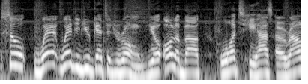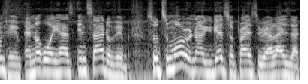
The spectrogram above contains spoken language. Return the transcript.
So where where did you get it wrong? You're all about what he has around him and not what he has inside of him. So tomorrow now you get surprised to realize that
